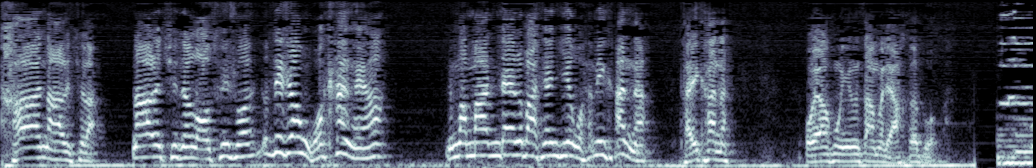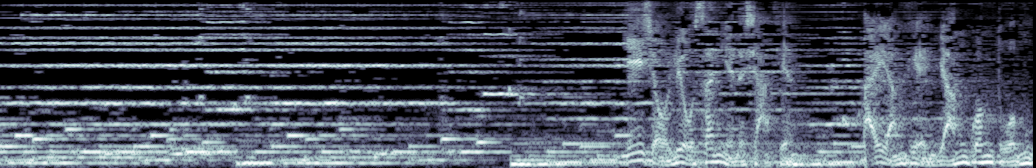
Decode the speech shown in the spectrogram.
他拿了去了，拿了去，那老崔说，那得让我看看呀。你妈妈，你待了八天街，我还没看呢。他一看呢，欧阳红英，咱们俩合作吧。一九六三年的夏天，白洋淀阳光夺目。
